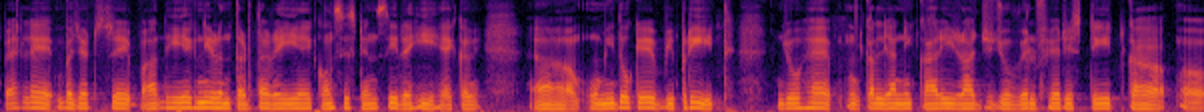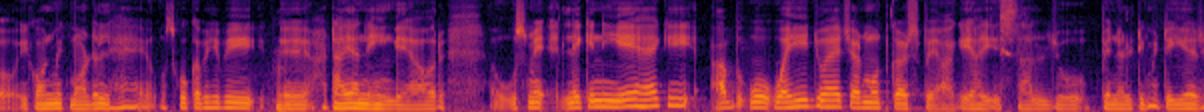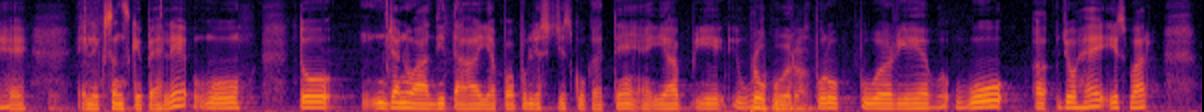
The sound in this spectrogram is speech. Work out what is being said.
पहले बजट से बाद ही एक निरंतरता रही है कंसिस्टेंसी रही है कभी। उम्मीदों के विपरीत जो है कल्याणकारी राज्य जो वेलफेयर स्टेट का इकोनॉमिक मॉडल है उसको कभी भी ए, हटाया नहीं गया। और उसमें लेकिन ये है कि अब वो वही जो है चरमोत्कर्ष पे आ गया इस साल जो पेनल्टी ईयर है इलेक्शंस के पहले वो तो जनवादिता या पॉपुलिस्ट जिसको कहते हैं या ये प्रो पुअर प्रो पुअर ये वो जो है इस बार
